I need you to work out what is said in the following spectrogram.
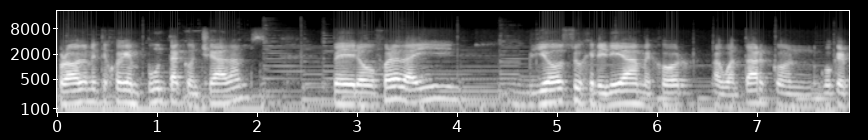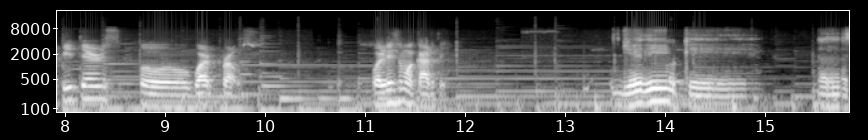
Probablemente juegue en punta con Che Adams. Pero fuera de ahí, yo sugeriría mejor aguantar con Walker Peters o Ward Prowse. O Liz McCarthy. Yo digo que las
